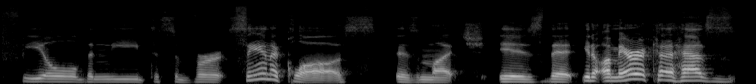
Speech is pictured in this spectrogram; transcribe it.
feel the need to subvert santa claus as much is that you know america has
